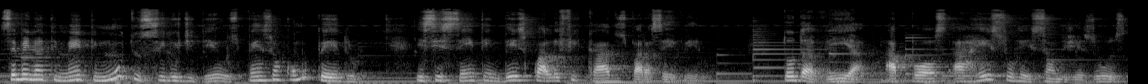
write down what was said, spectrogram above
Semelhantemente, muitos filhos de Deus pensam como Pedro e se sentem desqualificados para servi-lo. Todavia, após a ressurreição de Jesus,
